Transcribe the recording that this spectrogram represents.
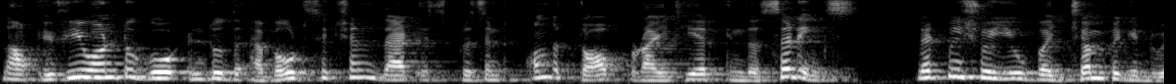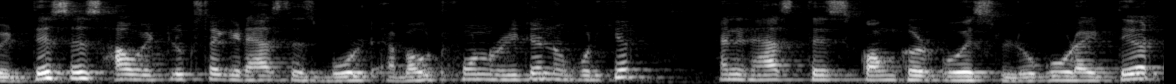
Now if you want to go into the about section that is present on the top right here in the settings let me show you by jumping into it. This is how it looks like. It has this bold about phone written over here and it has this Conquer OS logo right there.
